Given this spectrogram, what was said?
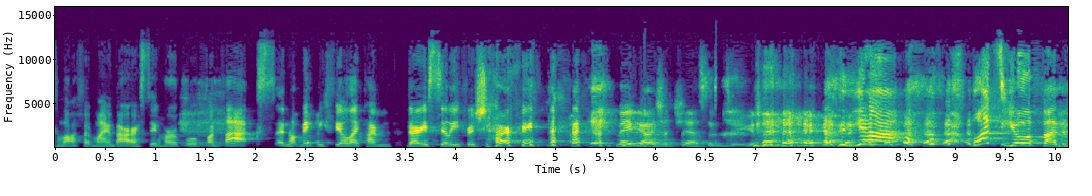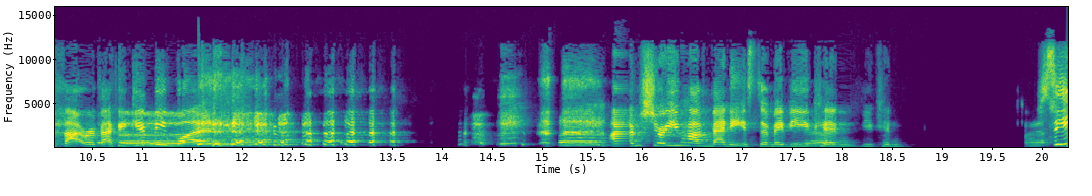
can laugh at my embarrassing, horrible fun facts and not make me feel like I'm very silly for sharing. Maybe I should share some too. yeah. What's your fun fact, Rebecca? Give me uh, one. I'm sure you have many, so maybe you yeah. can you can See,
